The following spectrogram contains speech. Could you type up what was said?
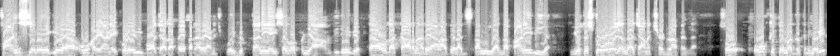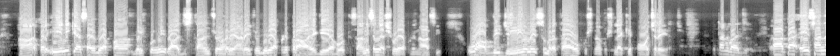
ਫੰਡਸ ਜਿਹੜੇ ਹੈਗੇ ਆ, ਉਹ ਹਰਿਆਣੇ ਕੋਲੇ ਵੀ ਬਹੁਤ ਜ਼ਿਆਦਾ ਪਏ, ਪਰ ਹਰਿਆਣੇ 'ਚ ਕੋਈ ਵਿਪਤਾ ਨਹੀਂ ਆਈ। ਸਗੋਂ ਪੰਜਾਬ ਦੀ ਜਿਹੜੀ ਵਿਪਤਾ, ਉਹਦਾ ਕਾਰਨ ਹਰਿਆਣਾ ਤੇ ਰਾਜਸਥਾਨ ਨੂੰ ਜ਼ਿਆਦਾ ਪਾਣੀ ਵੀ ਆ, ਕਿਉਂਕਿ ਉੱਥੇ ਸਟੋਰ ਹੋ ਜਾਂਦਾ, ਅਚਾਨਕ ਛੱਡਣਾ ਪੈਂਦਾ। ਸੋ ਉਹ ਕਿਤੇ ਮਦਦ ਨਹੀਂ ਹੋ ਰਹੀ। ਹਾਂ, ਪਰ ਇਹ ਨਹੀਂ ਕਹਿ ਸਕਦੇ ਆਪਾਂ, ਬਿਲਕੁਲ ਨਹੀਂ, ਰਾਜਸਥਾਨ ਚੋਂ, ਹਰਿਆਣੇ ਚੋਂ ਜਿਹੜੇ ਆਪਣੇ ਭਰਾ ਹੈਗੇ ਆ, ਹੋਰ ਕਿਸਾਨੀ ਸੰਘਰਸ਼ ਵੇਲੇ ਆਪਣੇ ਨਾਲ ਸੀ, ਉਹ ਆਪਦੀ ਜਿੰਨੀ ਉਹਨੇ ਸਮਰੱਥਾ, ਉਹ ਕੁਛ ਨਾ ਕੁਛ ਲੈ ਕੇ ਪਹੁੰਚ ਰਹੇ ਆ। ਧੰਨਵਾਦ ਜੀ। ਤਾਂ ਇਹ ਸਨ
